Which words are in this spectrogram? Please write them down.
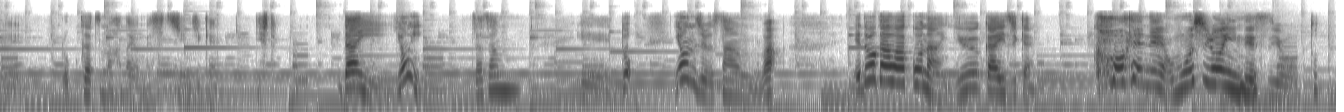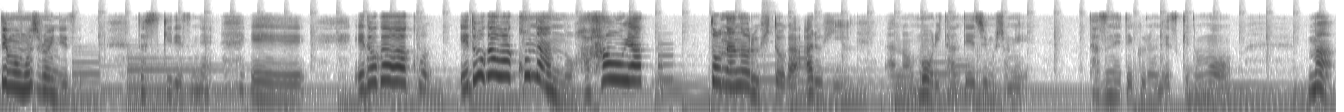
えー、6月の花嫁殺人事件でした。第4位、ザザン。えーと、43話、江戸川コナン誘拐事件これね面白いんですよとっても面白いんです私好きですね、えー、江戸川江戸川コナンの母親と名乗る人がある日あの毛利探偵事務所に訪ねてくるんですけどもまあ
